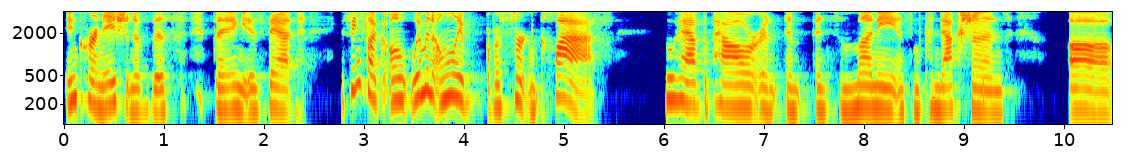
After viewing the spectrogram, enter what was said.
incarnation of this thing is that it seems like women only of a certain class who have the power and, and, and some money and some connections, uh,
